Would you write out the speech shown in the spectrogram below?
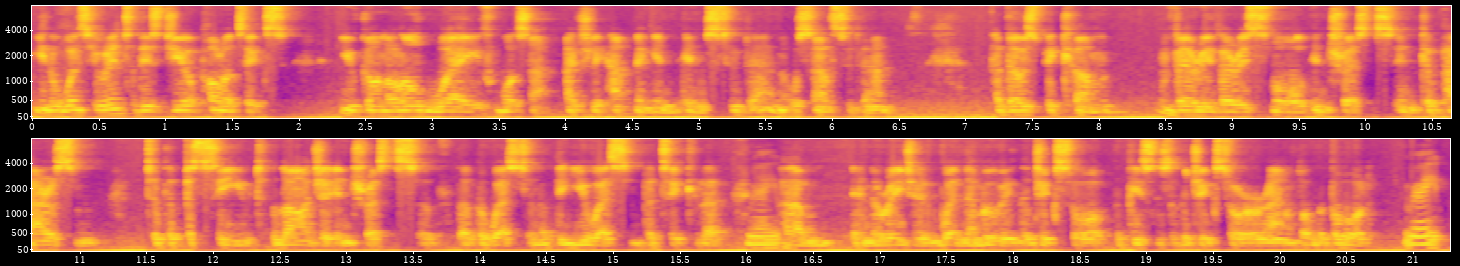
you know, once you're into this geopolitics, you've gone a long way from what's actually happening in, in Sudan or South Sudan. And those become very, very small interests in comparison to the perceived larger interests of, of the West and of the US in particular right. um, in the region when they're moving the jigsaw, the pieces of the jigsaw around on the board. Right.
